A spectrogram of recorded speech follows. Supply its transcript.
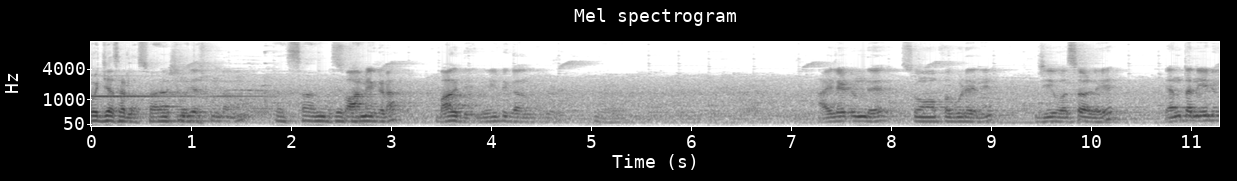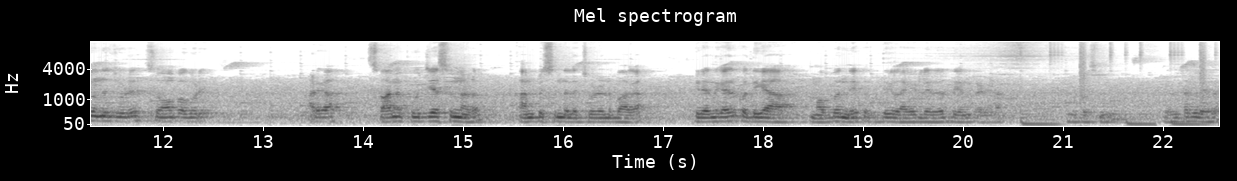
పూజ చేస్తాడు స్వామి దర్శనం చేసుకుంటాము. స్వామి స్వామి ఇక్కడ బాగుంది నీట్గా. హైలైట్ ఉంది సోమప్ప గుడి అని జీ వసళ్ళి ఎంత నీట్గా ఉందో చూడు సోమప్ప గుడి. అడగా స్వామి పూజ చేస్తున్నాడు. కనిపిస్తుంది లేదు చూడండి బాగా. ఇది ఎందుకంటే కొద్దిగా మబ్బు ఉంది కొద్దిగా లైట్ లేదు దేనికి అక్కడ కనిపిస్తుంది. ఎంత లేదు.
